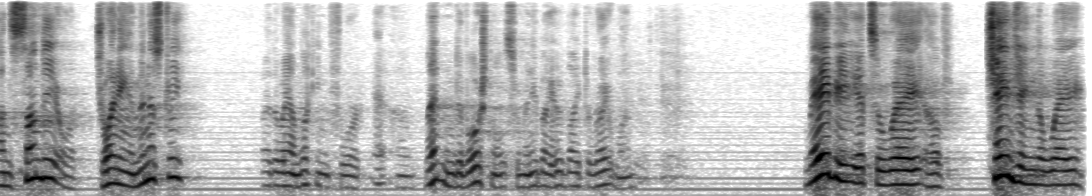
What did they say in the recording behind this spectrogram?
on Sunday or joining a ministry. By the way, I'm looking for uh, Lenten devotionals from anybody who'd like to write one. Maybe it's a way of changing the way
